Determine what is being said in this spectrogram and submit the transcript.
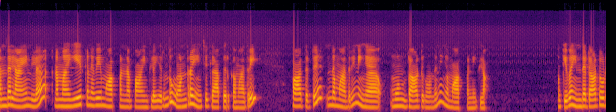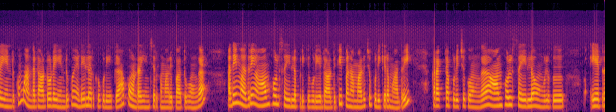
அந்த லைனில் நம்ம ஏற்கனவே மார்க் பண்ண பாயிண்டில் இருந்து ஒன்றரை இன்ச்சு கேப் இருக்க மாதிரி பார்த்துட்டு இந்த மாதிரி நீங்கள் மூணு டாட்டுக்கு வந்து நீங்கள் மார்க் பண்ணிக்கலாம். ஓகேவா இந்த டாட்டோட எண்டுக்கும் அந்த டாட்டோட எண்டுக்கும் இடையில இருக்கக்கூடிய கேப் ஒன்றரை இன்ச் இருக்க மாதிரி பார்த்துக்கோங்க. அதே மாதிரி ஆம் ஹோல் சைடில் பிடிக்கக்கூடிய டாட்டுக்கு இப்போ நம்ம அடித்து பிடிக்கிற மாதிரி கரெக்டாக பிடிச்சிக்கோங்க. ஆம் ஹோல் சைடில் உங்களுக்கு ஏற்ற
